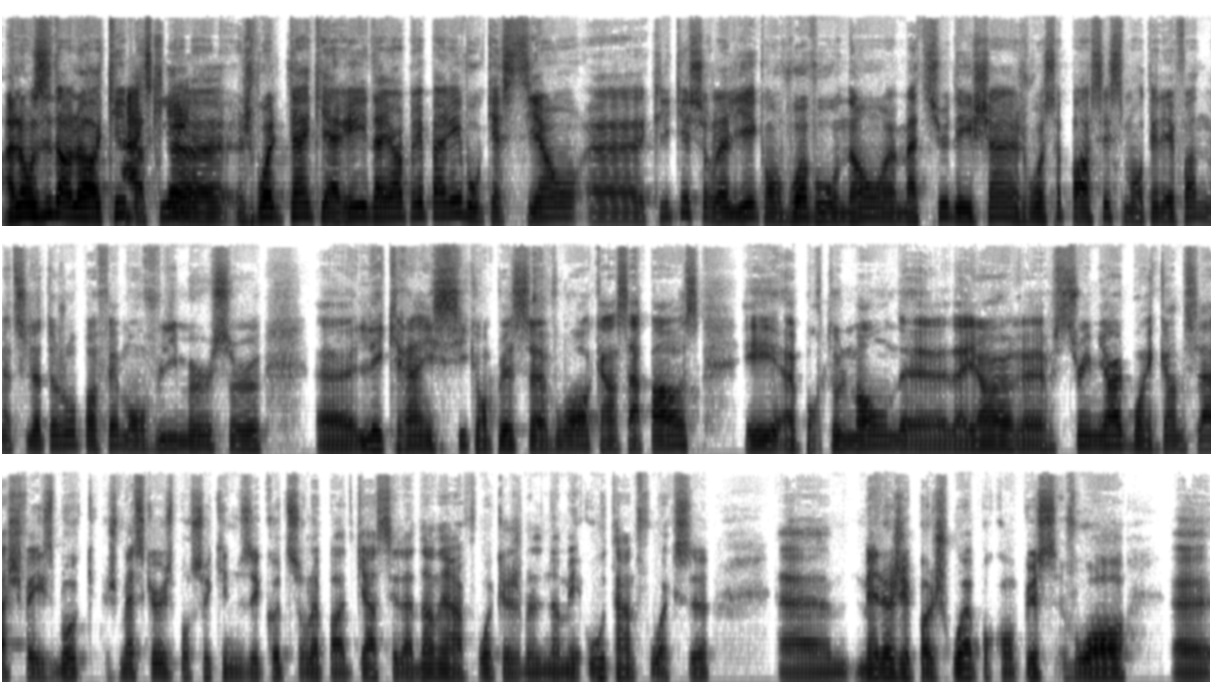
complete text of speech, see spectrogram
Allons-y dans le hockey parce que là, euh, je vois le temps qui arrive. D'ailleurs, préparez vos questions. Euh, cliquez sur le lien qu'on voit vos noms. Euh, Mathieu Deschamps, je vois ça passer sur mon téléphone, mais tu l'as toujours pas fait, mon vlimeux, sur euh, l'écran ici, qu'on puisse voir quand ça passe. Et euh, pour tout le monde, d'ailleurs, streamyard.com slash Facebook. Je m'excuse pour ceux qui nous écoutent sur le podcast. C'est la dernière fois que je vais le nommer autant de fois que ça. Mais là, j'ai pas le choix pour qu'on puisse voir euh,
